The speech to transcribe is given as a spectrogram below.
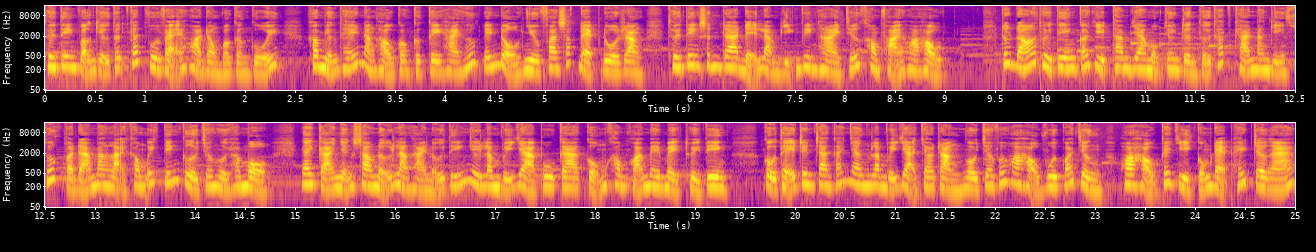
Thùy Tiên vẫn giữ tính cách vui vẻ, hòa đồng và gần gũi. Không những thế, nàng hậu còn cực kỳ hài hước đến độ nhiều fan sắc đẹp đùa rằng Thùy Tiên sinh ra để làm diễn viên hài chứ không phải Hoa hậu. Trước đó, Thùy Tiên có dịp tham gia một chương trình thử thách khả năng diễn xuất và đã mang lại không ít tiếng cười cho người hâm mộ. Ngay cả những sao nữ làng hài nổi tiếng như Lâm Vĩ Dạ, Puka cũng không khỏi mê mệt Thùy Tiên. Cụ thể trên trang cá nhân, Lâm Vĩ Dạ cho rằng ngồi chơi với Hoa hậu vui quá chừng, Hoa hậu cái gì cũng đẹp hết trơn á.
